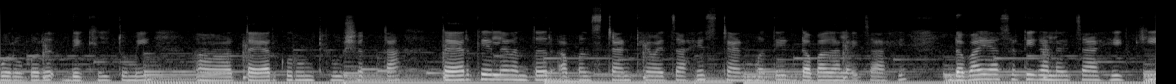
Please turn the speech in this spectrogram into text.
बरोबर देखील तुम्ही तयार करून ठेवू शकता. तयार केल्यानंतर आपण स्टँड ठेवायचा आहे. स्टँडमध्ये डबा घालायचा आहे. डबा यासाठी घालायचा आहे की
